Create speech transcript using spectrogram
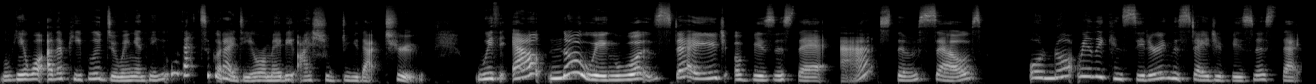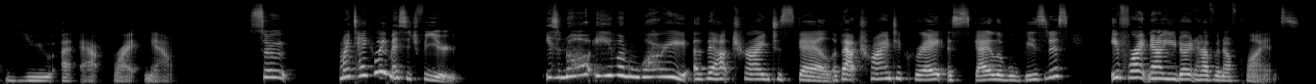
looking at what other people are doing and thinking, oh, that's a good idea, or maybe I should do that too without knowing what stage of business they're at themselves or not really considering the stage of business that you are at right now. So, my takeaway message for you is not even worry about trying to scale, about trying to create a scalable business if right now you don't have enough clients.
